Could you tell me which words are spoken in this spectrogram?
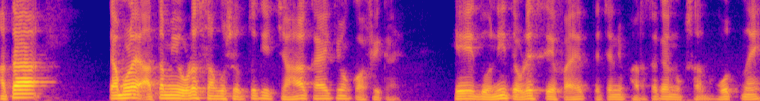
आता त्यामुळे आता मी एवढंच सांगू शकतो की चहा काय किंवा कॉफी काय हे दोन्ही तेवढेच सेफ आहेत. त्याच्याने फारसं काही नुकसान होत नाही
